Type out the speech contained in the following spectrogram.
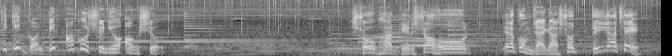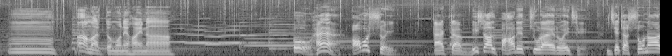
থেকে গল্পের আকর্ষণীয় অংশ। সৌভাগ্যের শহর এরকম জায়গা সত্যিই আছে? আমার তো মনে হয় না। ও হ্যাঁ অবশ্যই। একটা বিশাল পাহাড়ের চূড়ায় রয়েছে। যেটা সোনার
